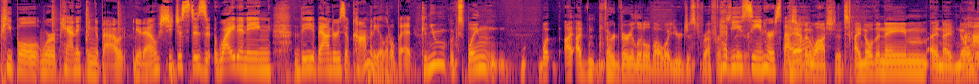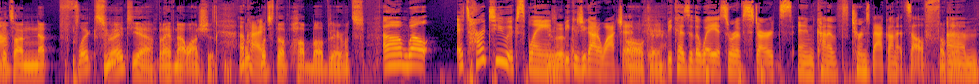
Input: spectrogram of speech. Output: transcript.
people were panicking about. You know, she just is widening the boundaries of comedy a little bit. Can you explain what I, I've heard very little about what you were just referenced? Have you there. seen her special? I haven't watched it. I know the name and I know that Uh-huh. it's on Netflix, right? Yeah, but I have not watched it. What- Okay. what's the hubbub there? What's Um, well, it's hard to explain because you got to watch it. Oh, okay. Because of the way it sort of starts and kind of turns back on itself. Okay. Um,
